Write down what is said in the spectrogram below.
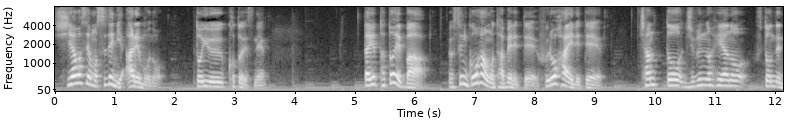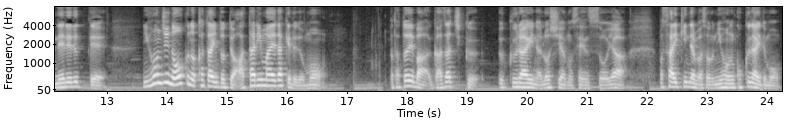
幸せはもうすでにあるものということですね。だ例えば普通にご飯を食べれて風呂入れてちゃんと自分の部屋の布団で寝れるって日本人の多くの方にとっては当たり前だけれども例えばガザ地区ウクライナロシアの戦争や最近であればその日本国内でも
